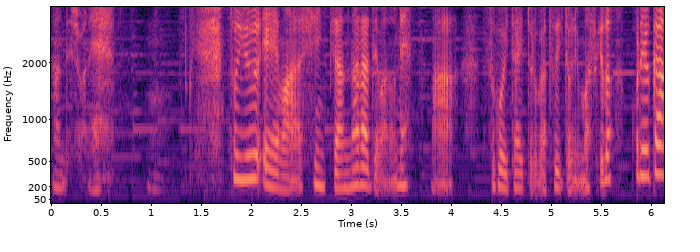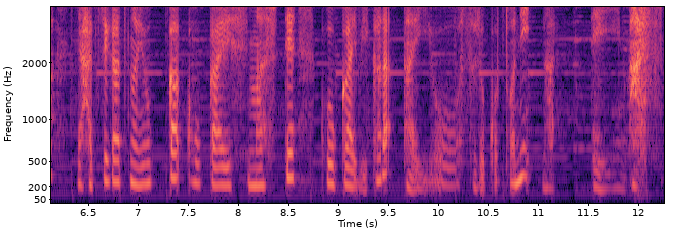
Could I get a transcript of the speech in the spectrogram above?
なんでしょうね。うん、という、えー、まあ、しんちゃんならではのね、まあ、すごいタイトルがついておりますけど、これが8月の4日公開しまして、公開日から対応することになっています。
